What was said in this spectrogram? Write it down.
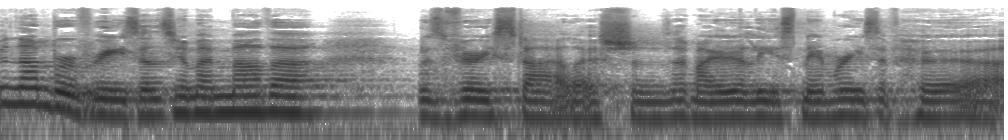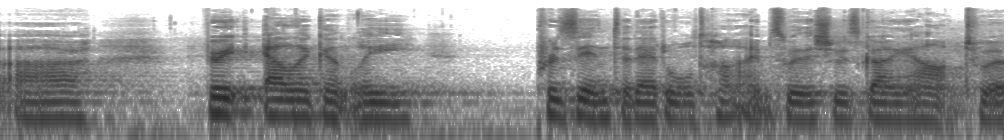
A number of reasons. You know, my mother was very stylish, and my earliest memories of her are very elegantly presented at all times, whether she was going out to a,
